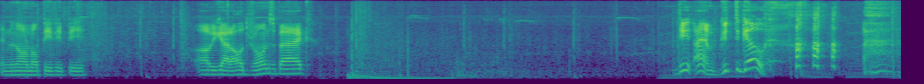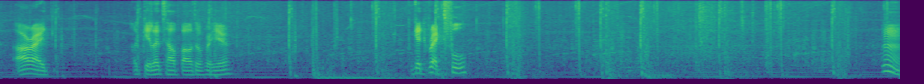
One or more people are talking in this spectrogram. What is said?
in the normal PvP. Oh, we got all drones back. Dude, I am good to go. all right. Okay, let's help out over here. Get wrecked, fool. Hmm.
